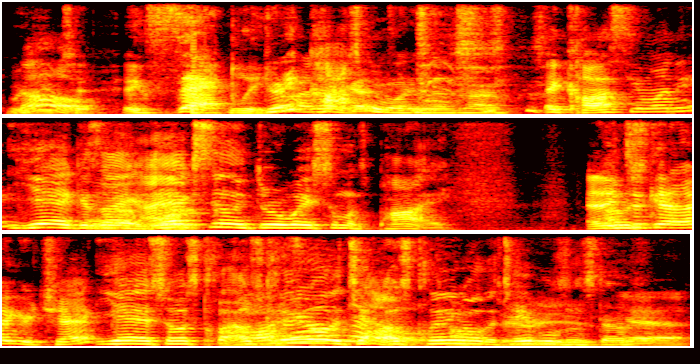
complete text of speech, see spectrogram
What No. did you tip? Exactly. Dude, it cost me money one time. It cost you money, Yeah, because Oh, I, I accidentally threw away someone's pie. and I they was- took it out of your check. Yeah, so I was, cl- I was Oh, cleaning all the ta- I was no. cleaning all the tables you. and stuff. Yeah.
